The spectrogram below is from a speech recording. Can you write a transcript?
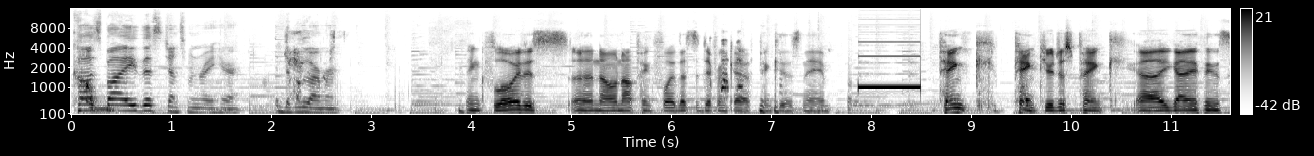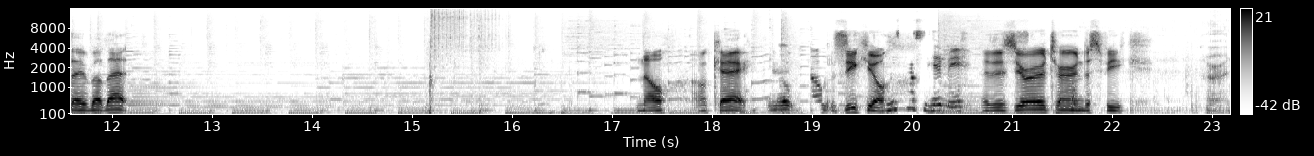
Caused by this gentleman right here, in the blue armor. Pink Floyd is uh, no, not Pink Floyd. That's a different guy with pink in his name. Pink, pink. You're just pink. Uh, you got anything to say about that? No. Okay. Nope. Ezekiel, He's supposed to hit me. it is your turn to speak. All right.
